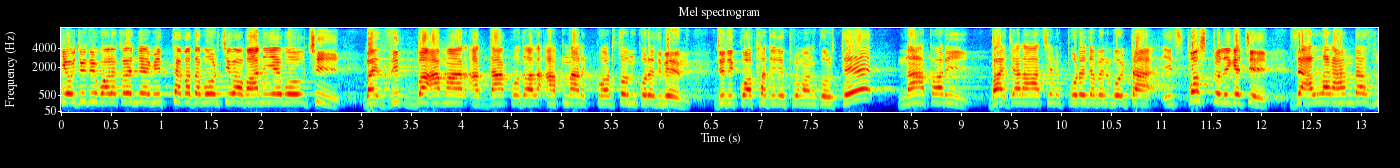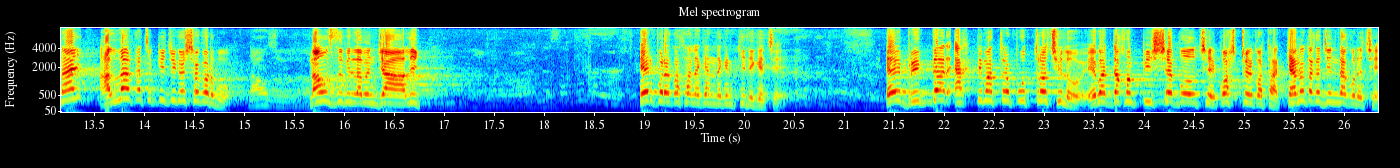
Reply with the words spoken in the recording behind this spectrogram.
কেউ যদি মনে করেন যে মিথ্যা কথা বলছি বা বানিয়ে বলছি, ভাই, জিব্বা আমার আর দা কোদাল আপনার কর্তন করে দিবেন। যদি কথা যদি প্রমাণ করতে না পারি, ভাই, যারা আছেন, পড়ে যাবেন বইটা। স্পষ্ট লেগেছে যে আল্লাহর আন্দাজ নাই, আল্লাহর কাছে কি জিজ্ঞাসা করব? নাউজুবিল্লাহ জালিক। এরপরে কথা লেখেন, দেখেন কি লিখেছে। এই বৃদ্ধার একটি মাত্র পুত্র ছিল। এবার যখন পিসে বলছে, কষ্টের কথা। কেন তাকে চিন্তা করেছে?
